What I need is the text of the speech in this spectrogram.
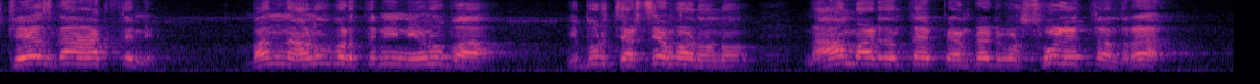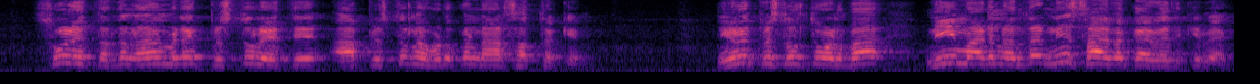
ಸ್ಟೇಜ್ ನಾ ಹಾಕ್ತೀನಿ. ಬಂದು ನಾನು ಬರ್ತೀನಿ, ನೀನು ಬಾ. ಇಬ್ಬರು ಚರ್ಚೆ ಮಾಡೋಣ ನಾ ಮಾಡಿದಂಥ ಪೆಂಪ್ಲೇಟ್ಗಳು ಸುಳ್ಳು ಇತ್ತಂದ್ರೆ ನಾನು ಮನೆಗೆ ಪಿಸ್ತೂಲ್ ಐತಿ. ಆ ಪಿಸ್ತೂಲ್ನ ಹುಡ್ಕೊಂಡು ನಾನು ಸತ್ತೋಕೇನೆ ನೀನು ಪಿಸ್ತೂಲ್ ತೊಗೊಂಡು ಬಾ. ನೀ ಮಾಡಿಲ್ಲ ಅಂದ್ರೆ ನೀ ಸಾಯ್ಬೇಕಾ ವೇದಿಕೆ ಮ್ಯಾಗ?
